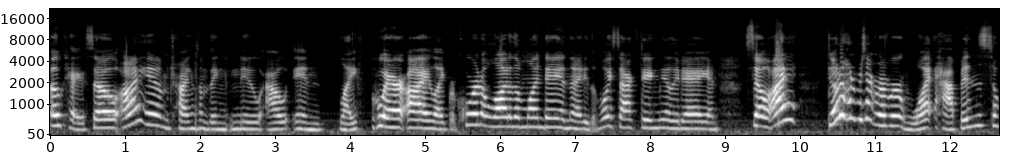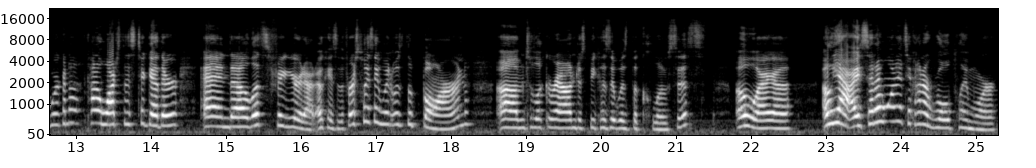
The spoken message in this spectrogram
Okay, so I am trying something new out in life where I like record a lot of them one day and then I do the voice acting the other day. And so I don't 100% remember what happens. So we're to kind of watch this together and uh, let's figure it out. Okay, so the first place I went was the barn um, to look around just because it was the closest. Oh, I, uh, oh yeah, I said I wanted to kind of role play more.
